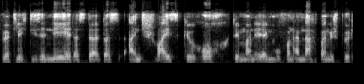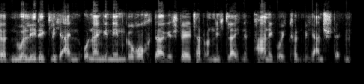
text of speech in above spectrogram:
wirklich diese Nähe, dass da dass ein Schweißgeruch, den man irgendwo von einem Nachbarn gespürt hat, nur lediglich einen unangenehmen Geruch dargestellt hat und nicht gleich eine Panik, oh, ich könnte mich anstecken.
